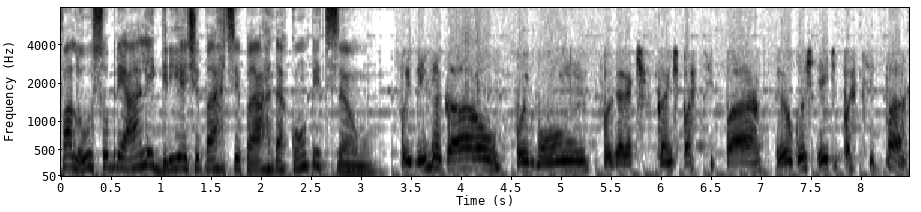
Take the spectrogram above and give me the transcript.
falou sobre a alegria de participar da competição. Foi bem legal, foi bom, foi gratificante participar. Eu gostei de participar.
